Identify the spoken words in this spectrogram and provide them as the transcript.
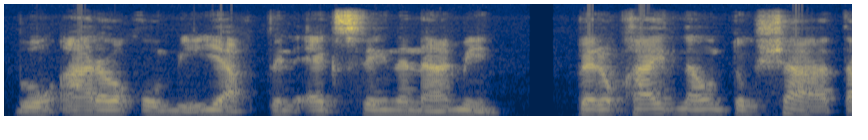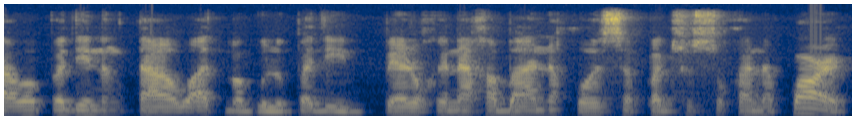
Buong araw ako umiiyak, pin-x-ray na namin. Pero kahit nauntog siya, tawa pa din ng tawa at magulo pa din. Pero kinakabahan ako sa pagsusuka na part.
